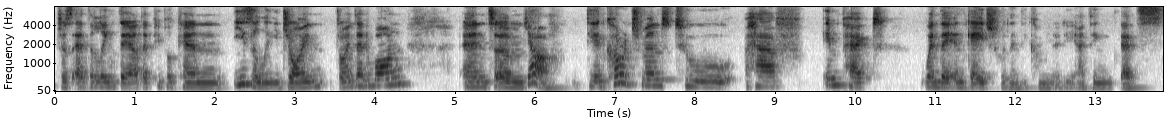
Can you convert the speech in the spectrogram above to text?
Just add the link there that people can easily join join that one. And um, yeah, the encouragement to have impact when they engage within the community. I think that's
